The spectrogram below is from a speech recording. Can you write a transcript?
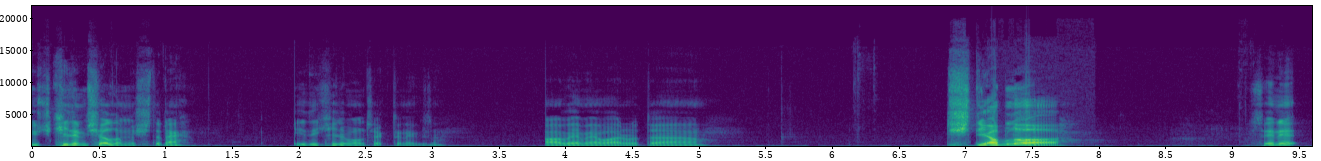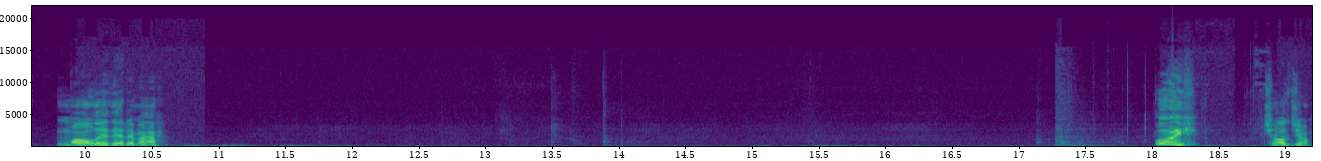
3 kilim çalınmıştır ha. 7 kilim olacaktı ne güzel. AVM var orada. Şş Diablo. Seni mal ederim ha. Oy! Çalacağım.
